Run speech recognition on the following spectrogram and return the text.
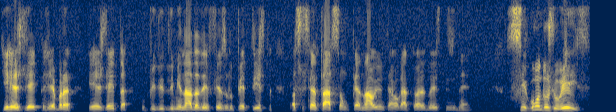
que rejeita, Gebran, que rejeita o pedido liminar da defesa do petista para sustentar a ação penal e o interrogatório do ex-presidente. Segundo o juiz,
